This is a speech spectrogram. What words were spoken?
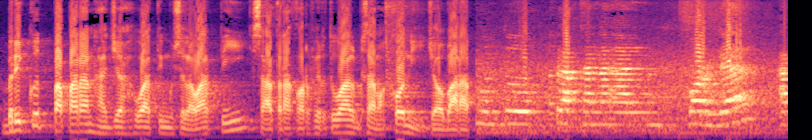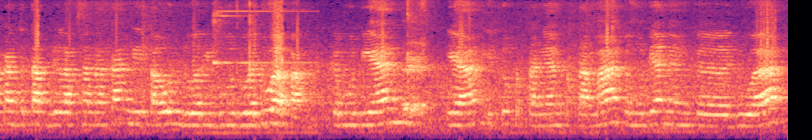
Berikut paparan Hajahwati Musilawati saat rakor virtual bersama KONI Jawa Barat. Untuk pelaksanaan Porda akan tetap dilaksanakan di tahun 2022, Pak. Kemudian ya, itu pertanyaan pertama. Kemudian yang kedua,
